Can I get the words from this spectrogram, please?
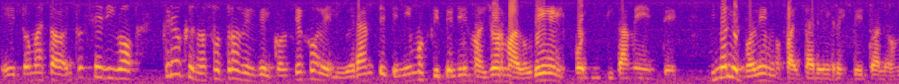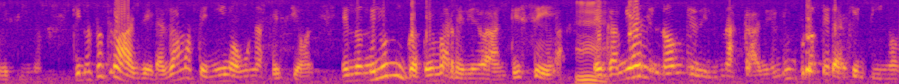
eh, toma estado. Entonces digo, creo que nosotros desde el Consejo Deliberante tenemos que tener mayor madurez políticamente y no le podemos faltar el respeto a los vecinos. Que nosotros ayer hayamos tenido una sesión en donde el único tema relevante sea mm. el cambiar el nombre de unas calles, de un prócer argentino,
